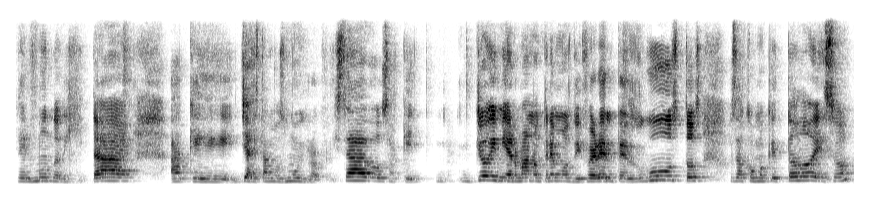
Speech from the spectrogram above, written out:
del mundo digital, a que ya estamos muy globalizados, a que yo y mi hermano tenemos diferentes gustos, o sea, como que todo eso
